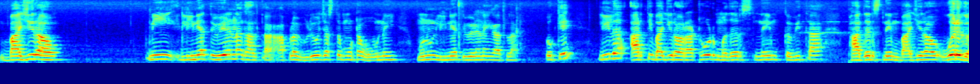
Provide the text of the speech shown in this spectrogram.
Bajirao. मी लिहिण्यात वेळ न घालता आपला व्हिडिओ जास्त मोठा होऊ नये. म्हणून लिहिण्यात वेळ नाही घातला. ओके? लिहिलं Aarti Bajirao Rathod mother's name Kavita father's name Bajirao वर्ग.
